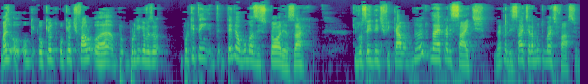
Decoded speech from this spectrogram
Mas o, o, que- o, que, eu, o que eu te falo, ah, por, por que, que eu fiz? Porque tem, te- teve algumas histórias, sabe? Que você identificava, na época de site. Na época de site era muito mais fácil.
